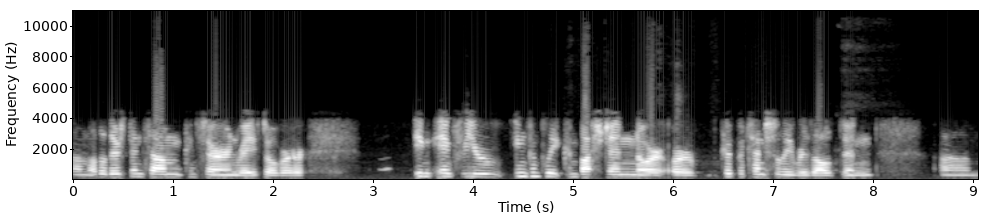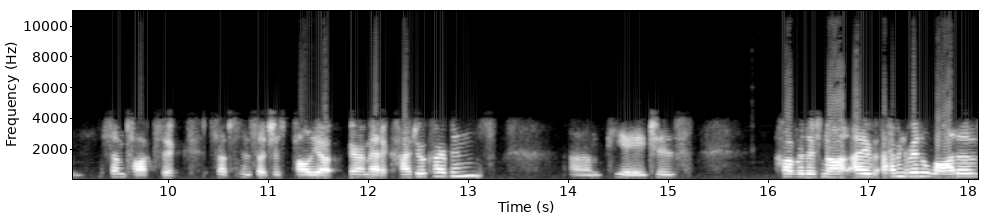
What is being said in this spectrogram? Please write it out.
Um, although there's been some concern raised over in, if you incomplete combustion or, or could potentially result in um, some toxic substances such as polyaromatic hydrocarbons, um, PAHs. However, there's not. I've, I haven't read a lot of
